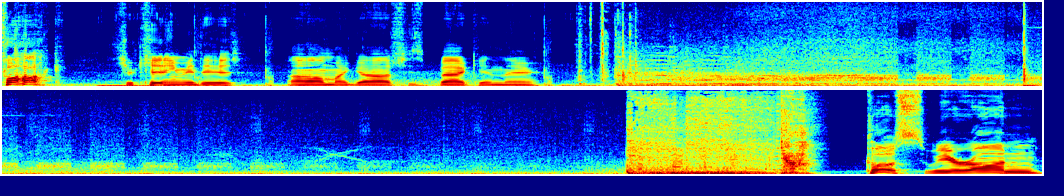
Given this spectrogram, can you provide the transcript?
Fuck! You're kidding me, dude. Oh my gosh, he's back in there. Close. We were on,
